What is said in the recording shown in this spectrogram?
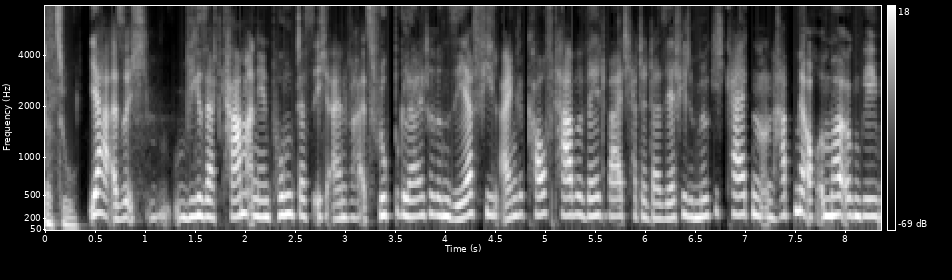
dazu? Ja, also ich, wie gesagt, kam an den Punkt, dass ich einfach als Flugbegleiterin sehr viel eingekauft habe weltweit. Ich hatte da sehr viele Möglichkeiten und habe mir auch immer irgendwie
